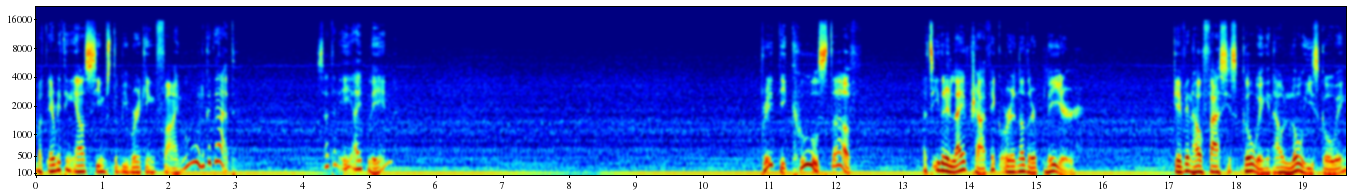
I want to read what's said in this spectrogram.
But everything else seems to be working fine. Ooh, look at that. Is that an AI plane? Pretty cool stuff. That's either live traffic or another player. Given how fast he's going and how low he's going,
